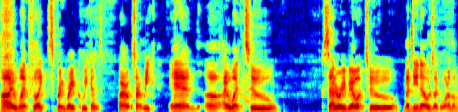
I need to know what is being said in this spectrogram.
I went for like spring break weekend, or sorry, week, and uh, I went to Saudi Arabia. I went to Medina, which is like one of them.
